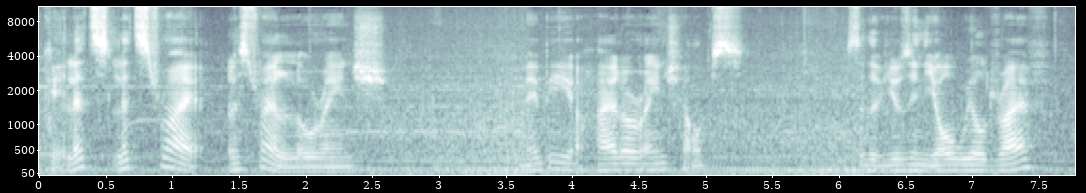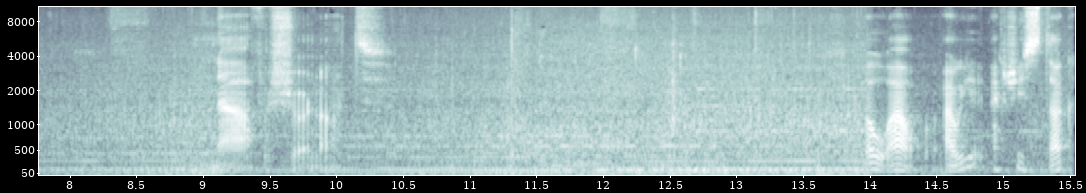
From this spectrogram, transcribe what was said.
Okay, let's let's try let's try a low range. Maybe a high low range helps instead of using the all-wheel drive. Nah, for sure not. Oh wow, are we actually stuck?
